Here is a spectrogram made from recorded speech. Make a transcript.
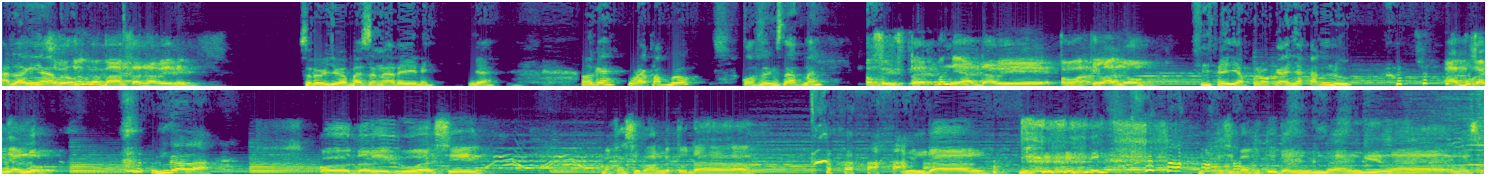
Ada lagi nggak seru bro? juga bahasan hari ini Seru juga bahasan hari ini. Ya. Oke, wrap up bro. Closing statement. Closing statement ya dari perwakilan dong ya pro kayaknya kan lu. ah bukannya lo Enggak lah. kalau dari gua sih makasih banget udah ngundang makasih banget udah ngundang gila masuk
